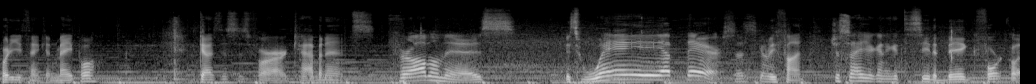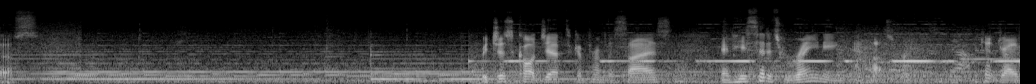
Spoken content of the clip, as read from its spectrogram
What are you thinking, maple? Guys, this is for our cabinets. Problem is, it's way up there, so this is gonna be fun. Just say you're gonna get to see the big forklifts. We just called Jeff to confirm the size, and he said it's raining in Hot Springs. Yeah. We can't drive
